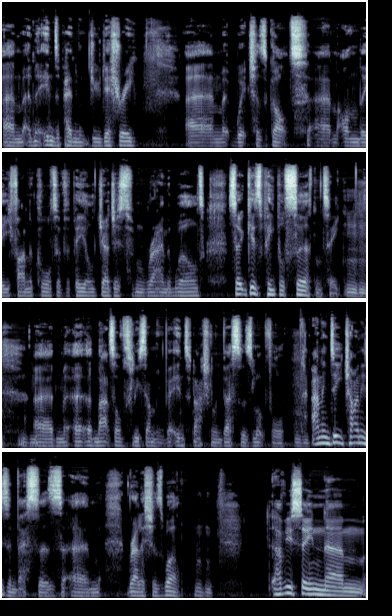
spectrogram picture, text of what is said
um, an independent judiciary um, which has got um, on the final court of appeal judges from around the world. So it gives people certainty, mm-hmm, mm-hmm. Um, and that's obviously something that international investors look for, mm-hmm. and indeed Chinese investors um, relish as well. Mm-hmm. Have you seen um,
